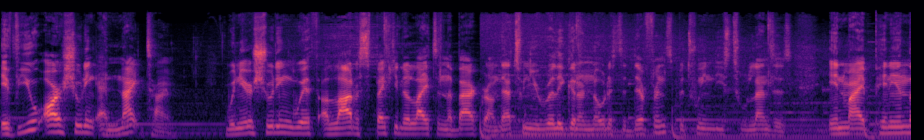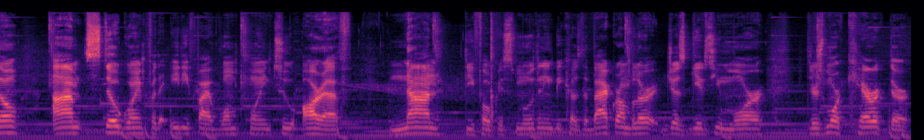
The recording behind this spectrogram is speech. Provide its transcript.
If you are shooting at nighttime, when you're shooting with a lot of specular lights in the background, that's when you're really gonna notice the difference between these two lenses. In my opinion though, I'm still going for the 85 1.2 RF non defocus smoothing because the background blur just gives you more, there's more character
